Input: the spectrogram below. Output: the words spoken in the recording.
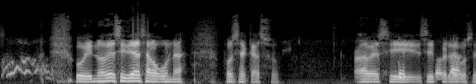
Uy, no des ideas alguna, por si acaso. A ver si, si Total. perdemos.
